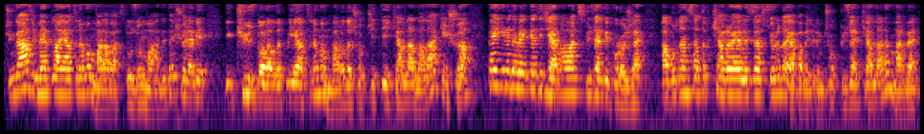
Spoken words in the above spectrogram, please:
Çünkü az bir meblağ yatırımım var Avax'ta uzun vadede. Şöyle bir 200 dolarlık bir yatırımım var. O da çok ciddi karlar da. Lakin şu an ben yine de bekleteceğim. Avax güzel bir proje. Ha buradan satıp kar realizasyonu da yapabilirim. Çok güzel karlarım var. Ben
